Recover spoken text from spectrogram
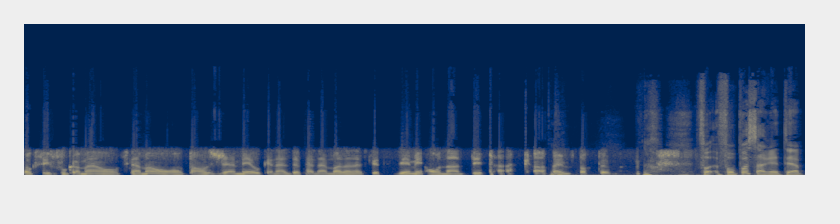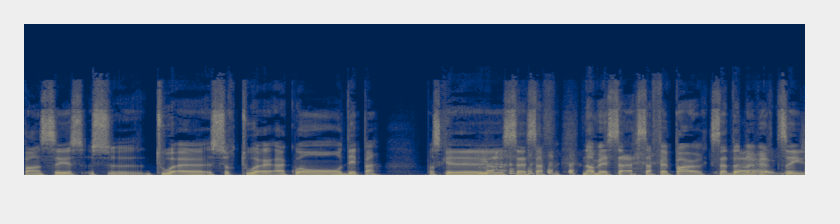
Donc c'est fou comment on, finalement on pense jamais au canal de Panama dans notre quotidien, mais on en dépend quand même fortement. faut, faut pas s'arrêter à penser tout surtout à quoi on dépend. Parce que non. ça, ça non mais ça, ça fait peur, ça donne le vertige.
